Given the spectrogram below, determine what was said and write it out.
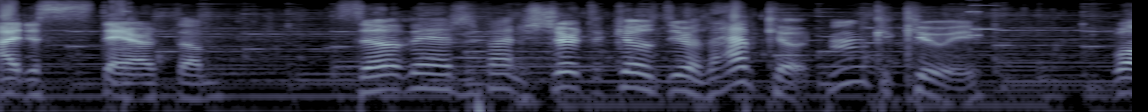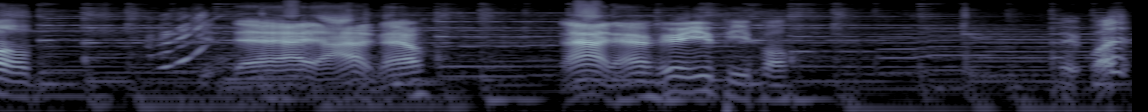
I just stare at them. Still managed to find a shirt that goes to your lab coat. Hmm. Well, I, I don't know. I don't know. Who are you people? Wait, what?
